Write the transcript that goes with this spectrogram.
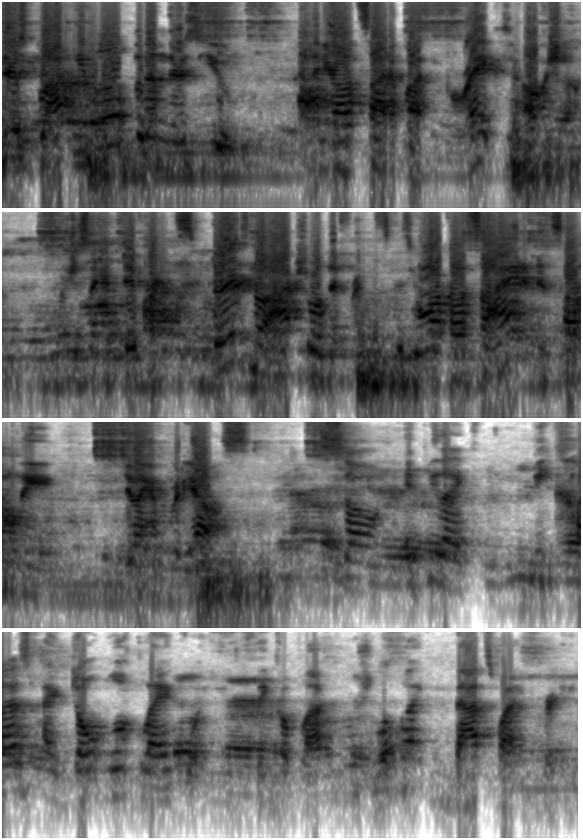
There's black people, but then there's you, and you're outside of black people, right? Because you're Habesha, which is like a difference. There is no actual difference because you walk outside and suddenly you're like everybody else. So it'd be like because I don't look like what you think a black person should look like. That's why I'm pretty.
